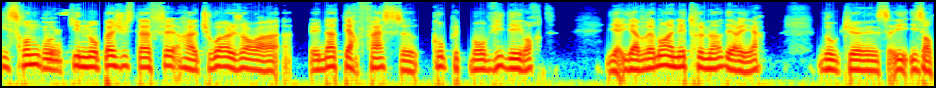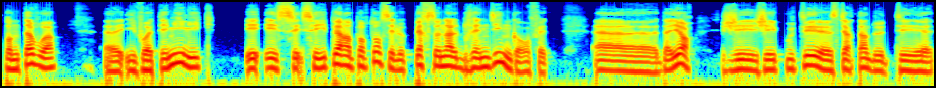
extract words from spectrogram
Ils se rendent compte qu'ils n'ont pas juste à faire, tu vois, genre une interface euh, complètement vide et morte. Il y a, y a vraiment un être humain derrière. Donc, euh, ils entendent ta voix, euh, ils voient tes mimiques. Et, et c'est hyper important, c'est le personal branding en fait. Euh, D'ailleurs, j'ai écouté certains de tes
